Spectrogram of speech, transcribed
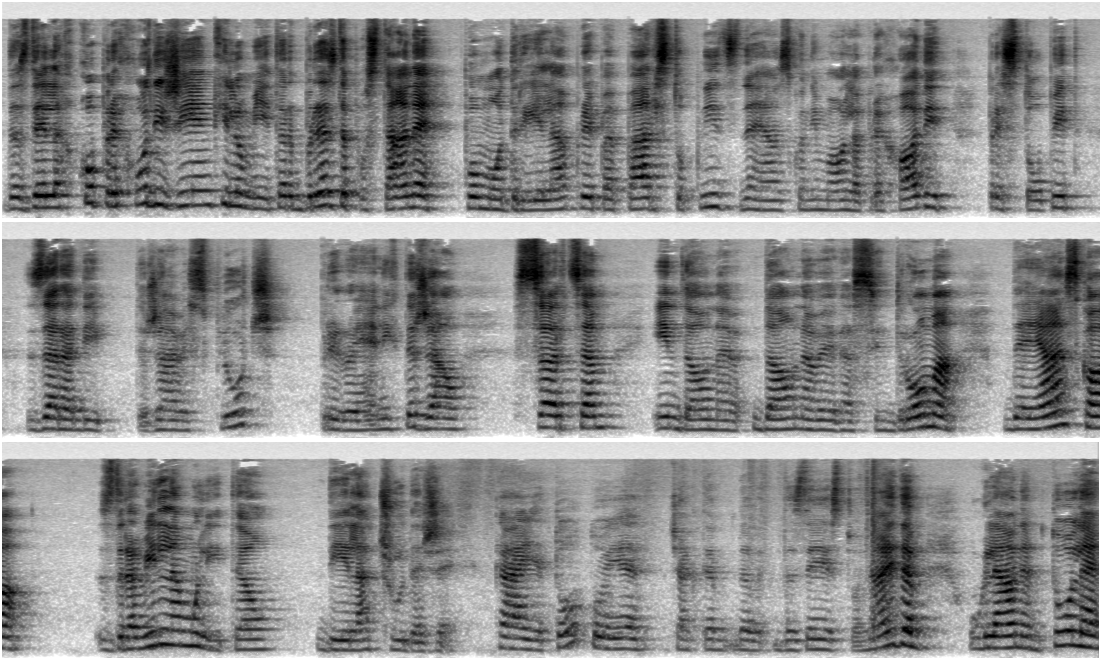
da zdaj lahko prehodi že en kilometer, brez da postane pomodrela, prej pa je par stopnic dejansko ni mogla prehoditi, prestopiti zaradi težave s pljuč, prirojenih težav, s srcem in Downovega sindroma, dejansko zdravilna molitev dela čudeže. Kaj je to? To je, čakajte, da, da zdaj jaz to najdem, v glavnem tole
